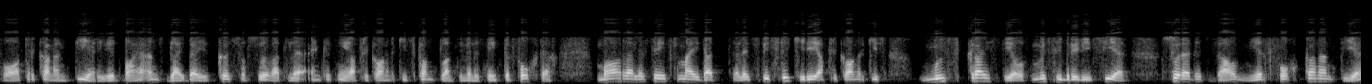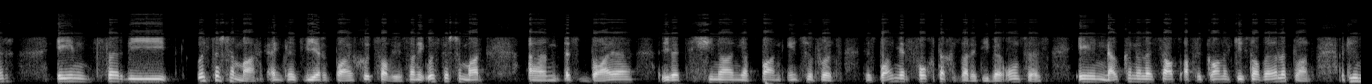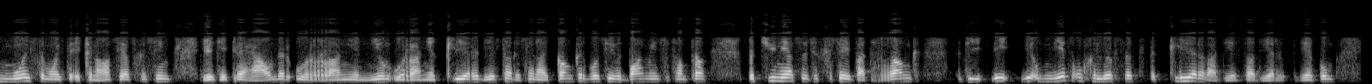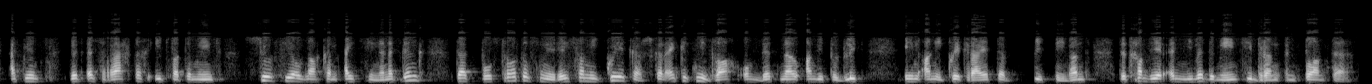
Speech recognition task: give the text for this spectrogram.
water kan hanteer. Jy weet baie ons bly by 'n kus of so wat hulle eintlik nie afrikanertjies kan plant nie, want dit is net te vogtig. Maar hulle sê vir my dat hulle spesifiek hierdie afrikanertjies moes kruisdeel of moes hibridiseer sodat dit wel meer vog kan hanteer en vir die oosterse mark eintlik weer baie goed sal wees. Want die oosterse mark um, is baie, jy weet, China en Japan ensovoorts, dis baie meer vogtig as wat dit hier by ons is en nou kan hulle selfs Afrikanertjies daar by hulle plant. Ek het die mooiste mooiste ekenasias gesien. Jy weet jy kry helder oranje, neon oranje kleure deesdae. Dis in daai kankerbosie wat baie mense van praat. Petunias soos ek gesê het wat rank die die die mees ongelooflikste kleure wat deesdae deur deurkom. Ek meen dit is regtig iets wat 'n mens soveel na kan uitsien en ek dink dat Bosstratos en die res van die kwekers kan eintlik nie wag om dit nou aan die publiek en aan die kwekerye te bied nie want dit gaan weer 'n nuwe dimensie bring in plante.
